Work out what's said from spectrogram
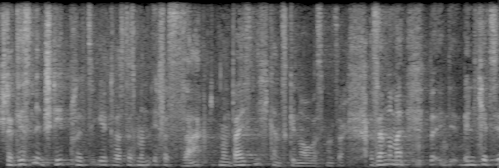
Stattdessen entsteht plötzlich etwas, dass man etwas sagt und man weiß nicht ganz genau, was man sagt. Also sagen wir mal, wenn ich jetzt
